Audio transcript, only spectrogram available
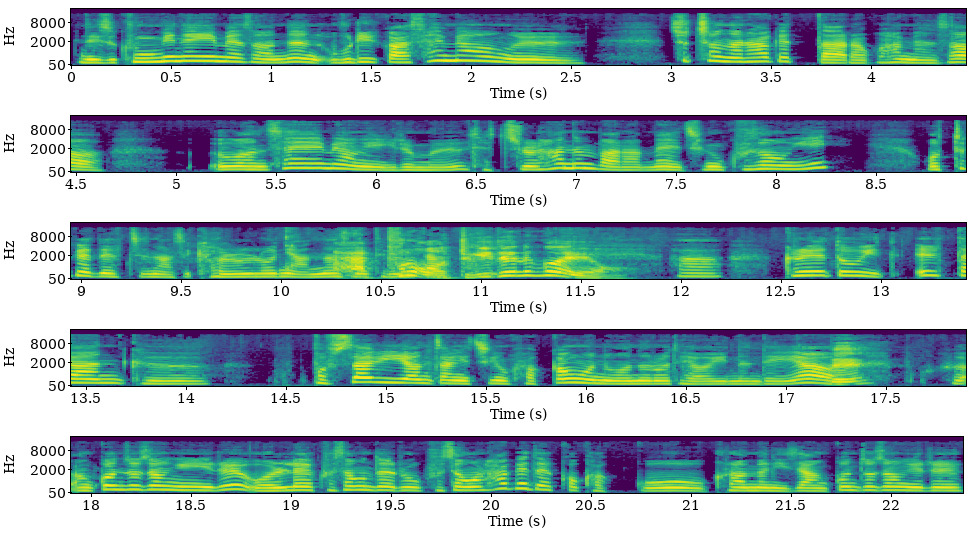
근데 이제 국민의힘에서는 우리가 3명을 추천을 하겠다라고 하면서 의원 3명의 이름을 제출하는 바람에 지금 구성이 어떻게 될지는 아직 결론이 안 난 상태입니다. 앞으로 어떻게 되는 거예요? 아, 그래도 일단 그 법사위원장이 지금 곽광원 의원으로 되어 있는데요. 네. 그 안건조정위를 원래 구성대로 구성을 하게 될 것 같고 그러면 이제 안건조정위를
